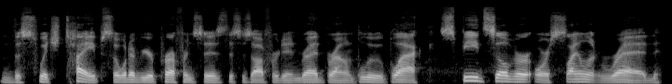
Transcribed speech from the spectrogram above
the switch type. So whatever your preference is, this is offered in red, brown, blue, black, speed silver, or silent red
